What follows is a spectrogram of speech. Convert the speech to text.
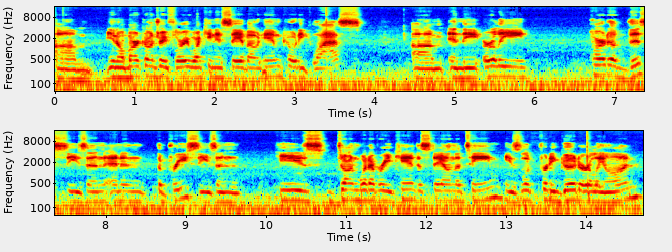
Um, you know, Marc Andre Fleury, what can you say about him? Cody Glass. Um, in the early part of this season and in the preseason, he's done whatever he can to stay on the team. He's looked pretty good early on.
